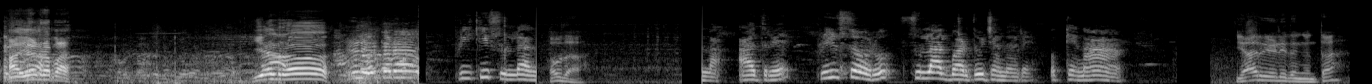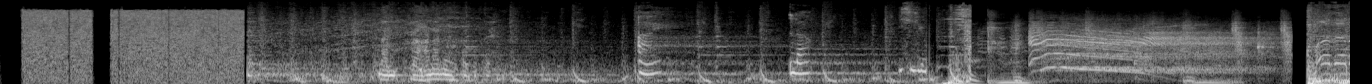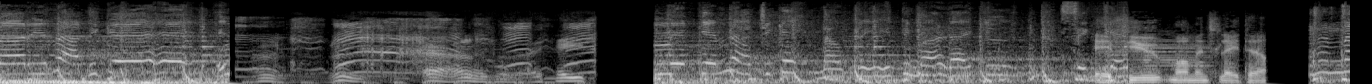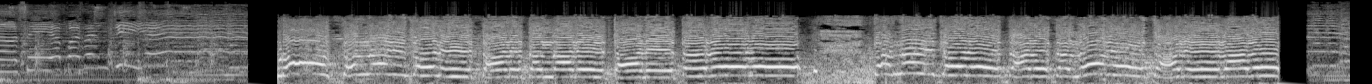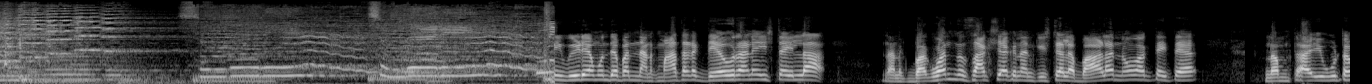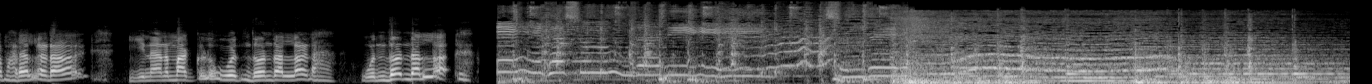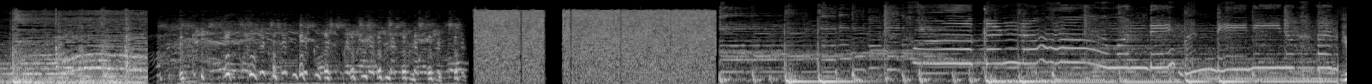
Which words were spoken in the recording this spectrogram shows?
ಹೇಳ್ರು. ಪ್ರೀತಿ ಸುಳ್ಳಲ್ಲ. ಹೌದಾ? ಅಲ್ಲ ಆದ್ರೆ ಪ್ರೀತಿಸೋರು ಸುಳ್ಳಾಗ್ಬಾರ್ದು ಜನರೇ. ಓಕೆನಾ? ಯಾರು ಹೇಳಿದಂಗಂತ? A few moments later. ಈ ವಿಡಿಯೋ ಮುಂದೆ ಬಂದು ನನಗೆ ಮಾತಾಡಕ್ ದೇವ್ರಾನೇ ಇಷ್ಟ ಇಲ್ಲ. ನನಗೆ ಭಗವಂತನ ಸಾಕ್ಷಿಯಾಗ ನನಗೆ ಇಷ್ಟ ಇಲ್ಲ. ಭಾಳ ನೋವಾಗ್ತೈತೆ. ನಮ್ಮ ತಾಯಿ ಊಟ ಮಾಡಲ್ಲಡ ಈ ನನ್ನ ಮಕ್ಕಳು ಒಂದೊಂದಲ್ಲಣ ಒಂದೊಂದಲ್ಲ.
